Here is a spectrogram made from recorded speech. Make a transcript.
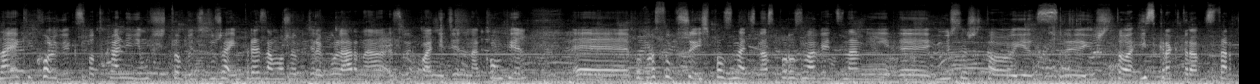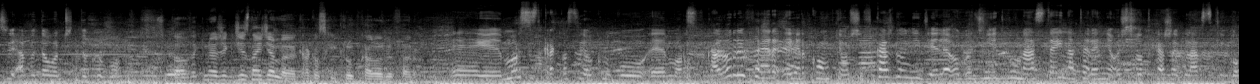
na jakiekolwiek spotkanie, nie musi to być duża impreza, może być regularna, zwykła niedzielna kąpiel. E, po prostu przyjść, poznać nas, porozmawiać z nami e, i myślę, że to jest e, już ta iskra, która wystarczy, aby dołączyć do klubu. To w takim razie, gdzie znajdziemy krakowski klub kaloryfer? Morsy z krakowskiego klubu Morsów Kaloryfer kąpią się w każdą niedzielę o godzinie 12 na terenie ośrodka żeglarskiego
